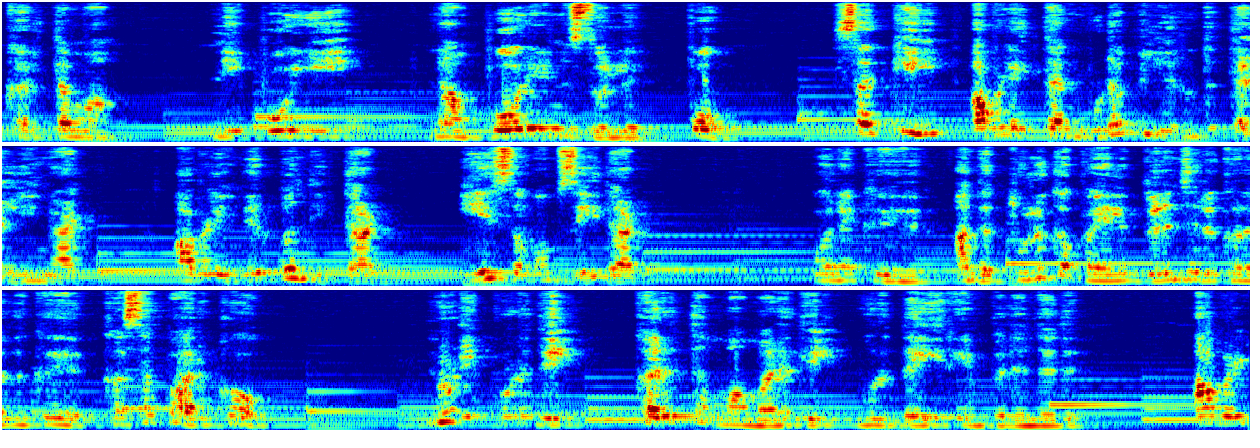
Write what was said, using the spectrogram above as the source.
கர்த்தமா நீ போய் நான் போறேன்னு சொல்லு போ. சக்கி அவளை தன் உடம்பில் இருந்து தள்ளினாள். அவளை நிர்பந்தித்தாள் ஏசமும் செய்தாள். உனக்கு அந்த துலுக்க பயலும் பிரிஞ்சிருக்கிறதுக்கு கசப்பா இருக்கோ? நொடி பொழுதில் கருத்தம்மா மனதில் ஒரு தைரியம் பிறந்தது. அவள்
